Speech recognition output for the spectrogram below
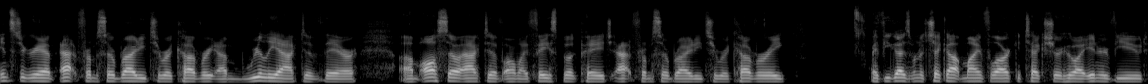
Instagram at From Sobriety to Recovery. I'm really active there. I'm also active on my Facebook page at From Sobriety to Recovery. If you guys want to check out Mindful Architecture, who I interviewed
